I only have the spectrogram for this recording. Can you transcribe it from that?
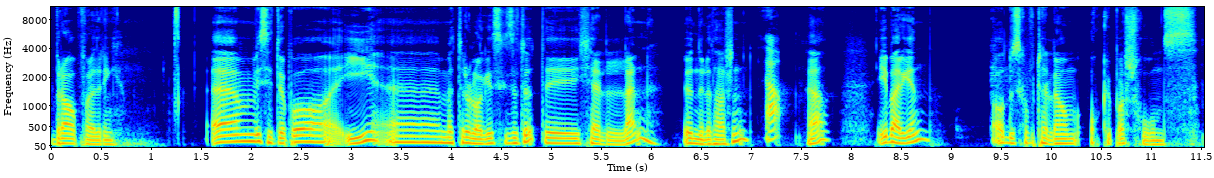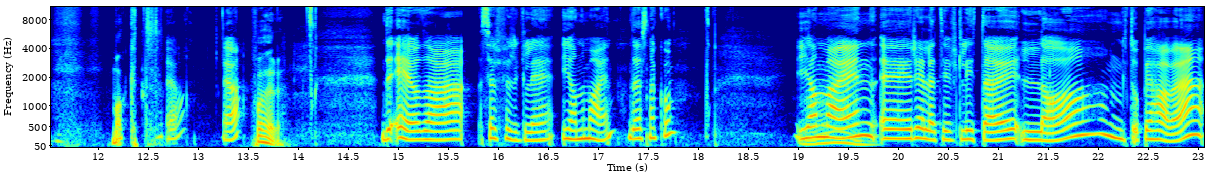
Bra oppfordring. Um, vi sitter jo på i uh, Meteorologisk institutt i kjelleren, underetasjen, Ja. ja, i Bergen. Og du skal fortelle om okkupasjonsmakt. Ja. Ja. Få høre. Det er jo da selvfølgelig Jan Mayen det er snakk om. Jan Ah. Mayen er relativt lita øy langt oppe i havet,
